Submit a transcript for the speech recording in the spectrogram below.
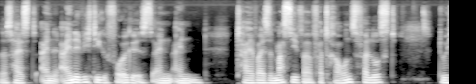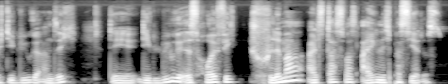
Das heißt, eine, eine wichtige Folge ist ein, ein teilweise massiver Vertrauensverlust durch die Lüge an sich. Die, die Lüge ist häufig schlimmer als das, was eigentlich passiert ist.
